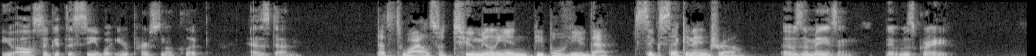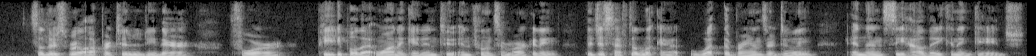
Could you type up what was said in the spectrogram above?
you also get to see what your personal clip has done. That's wild. So two million people viewed that six second intro. It was amazing. It was great. So there's real opportunity there for people that want to get into influencer marketing. They just have to look at what the brands are doing and then see how they can engage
